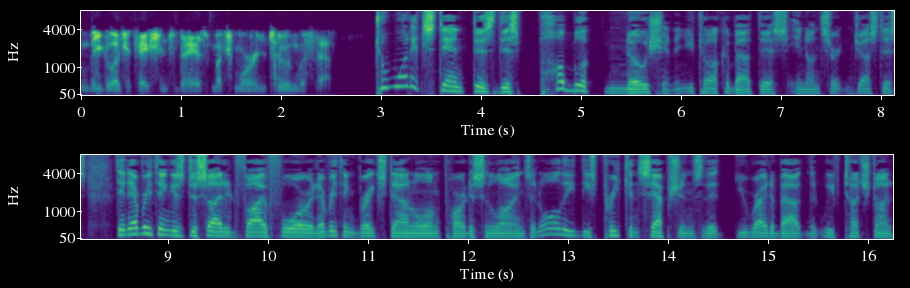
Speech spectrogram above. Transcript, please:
legal education today is much more in tune with that to what extent does this public notion, and you talk about this in Uncertain Justice, that everything is decided 5 4 and everything breaks down along partisan lines, and all the, these preconceptions that you write about that we've touched on,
